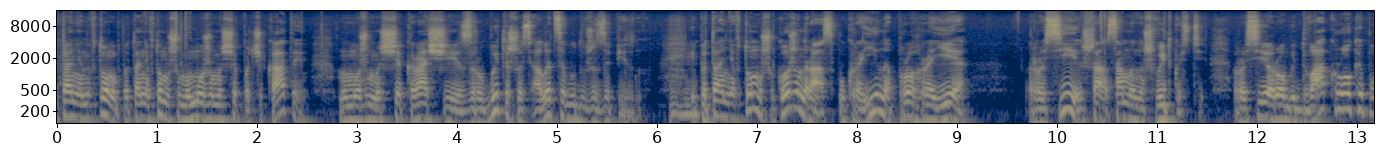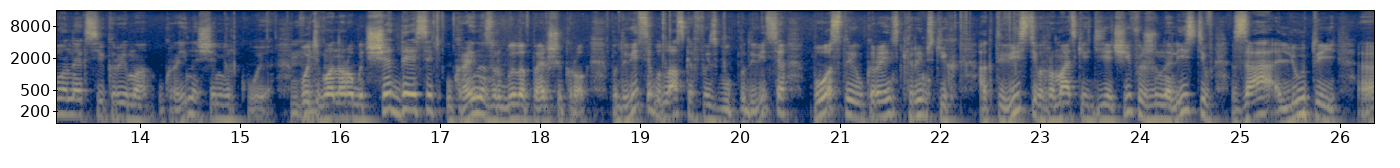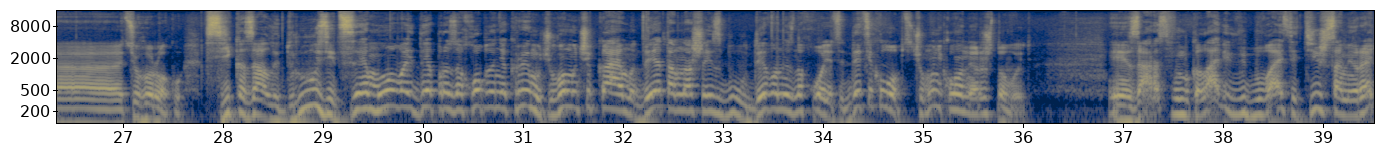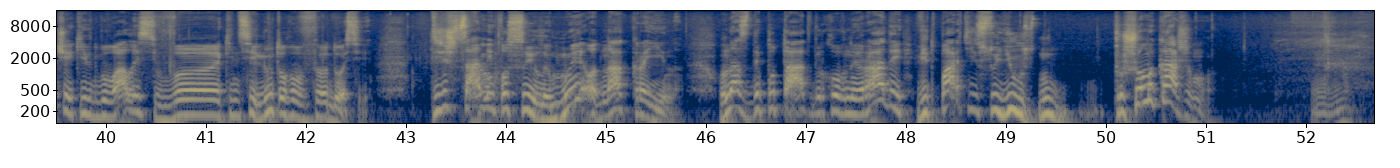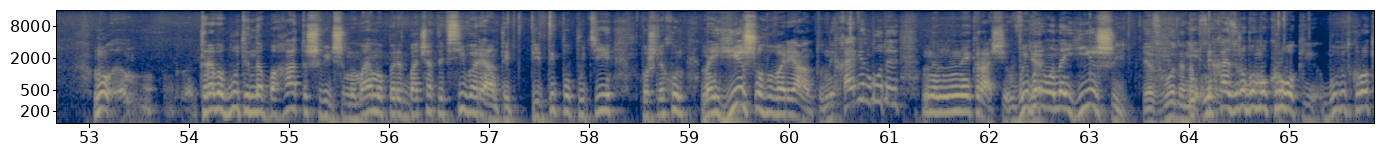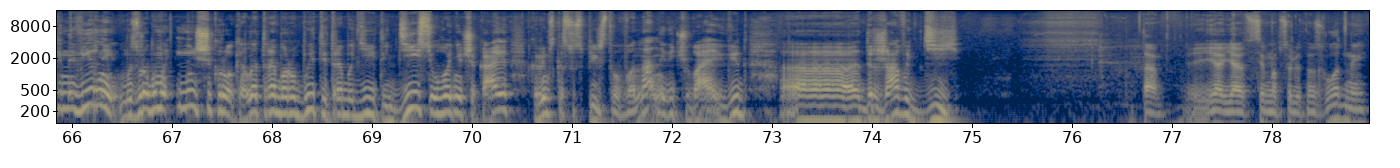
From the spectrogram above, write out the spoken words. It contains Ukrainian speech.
Питання не в тому. Питання в тому, що ми можемо ще почекати, ми можемо ще краще зробити щось, але це буде вже запізно. І питання в тому, що кожен раз Україна програє. Росії ша- саме на швидкості. Росія робить два кроки по анексії Крима, Україна ще міркує. Потім вона робить ще 10, Україна зробила перший крок. Подивіться, будь ласка, Фейсбук, подивіться пости українських кримських активістів, громадських діячів і журналістів за лютий е- цього року. Всі казали: друзі, це мова йде про захоплення Криму. Чого ми чекаємо? Де там наша СБУ? Де вони знаходяться? Де ці хлопці? Чому нікого не арештовують? І зараз в Миколаєві відбуваються ті ж самі речі, які відбувались в кінці лютого в Феодосії. Ті ж самі посили. Ми одна країна. У нас депутат Верховної Ради від партії Союз. Ну про що ми кажемо? Ну, ем, треба бути набагато швидше. Ми маємо передбачати всі варіанти, піти по путі, по шляху найгіршого варіанту. Нехай він буде не найкращий. Виберемо Я- найгірший. Я згоден І нехай зробимо кроки. Будуть кроки невірні, ми зробимо інші кроки, але треба робити, треба діяти. Дій сьогодні чекає кримське суспільство. Вона не відчуває від е, держави дій. Так, я, я з цим абсолютно згодний.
